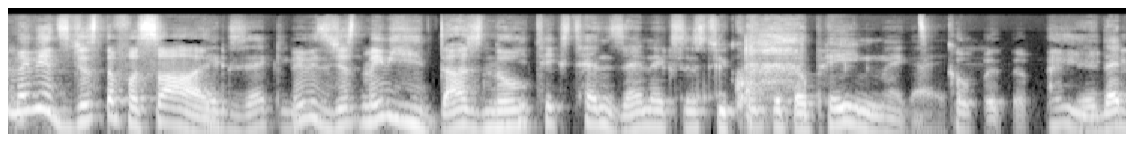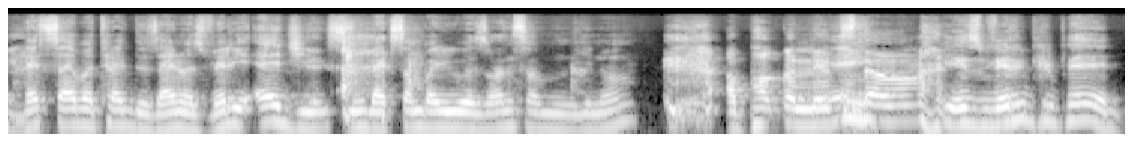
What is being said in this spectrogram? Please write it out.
maybe it's just a facade. exactly. Maybe it's just maybe he does know. he takes ten Xanaxes to cope with the pain, my guy. cope with the Yeah, pain. that that Cybertruck design was very edgy. It seemed like somebody was on some, you know, Apocalypse stuff. he is very prepared.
